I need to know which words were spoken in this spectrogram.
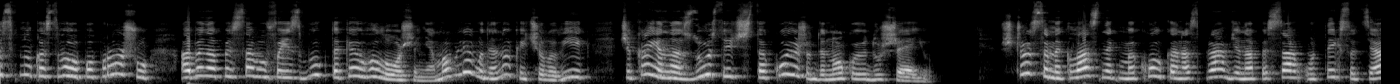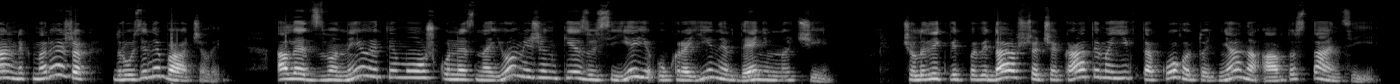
ось внука свого попрошу, аби написав у Фейсбук таке оголошення. Мовляв, одинокий чоловік чекає на зустріч з такою ж одинокою душею. Що семикласник Миколка насправді написав у тих соціальних мережах, друзі не бачили. Але дзвонили Тимошку незнайомі жінки з усієї України вдень і вночі. Чоловік відповідав, що чекатиме їх такого то дня на автостанції.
